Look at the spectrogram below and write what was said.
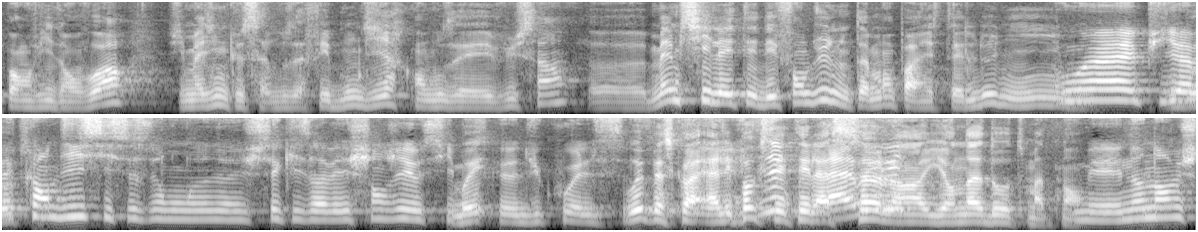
pas envie d'en voir. J'imagine que ça vous a fait bondir quand vous avez vu ça, Euh, même s'il a été défendu, notamment par Estelle Denis. ou- Ouais, et puis avec. Candice, ils se sont, euh, je sais qu'ils avaient échangé aussi, Oui. parce que du coup, elle. Oui, parce qu'à l'époque, c'était la Ah oui, seule. oui. hein, Il y en a d'autres maintenant. Mais non, non, mais je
